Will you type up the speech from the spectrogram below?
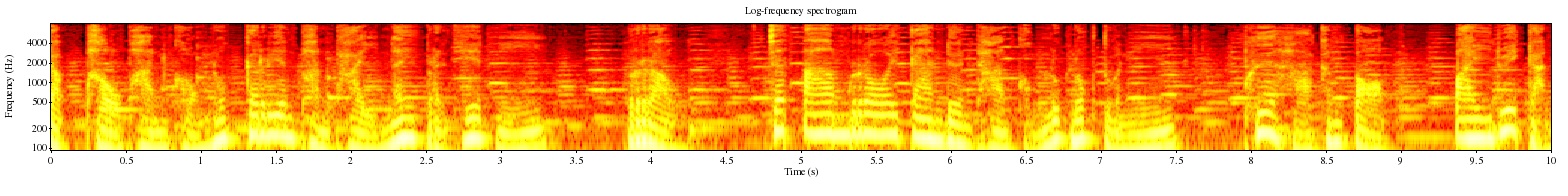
กับเผ่าพันธุ์ของนกกระเรียนพันธุ์ไทยในประเทศนี้ เรา จะตามรอยการเดินทางของลูกนกตัวนี้ เพื่อหาคำตอบไปด้วยกัน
